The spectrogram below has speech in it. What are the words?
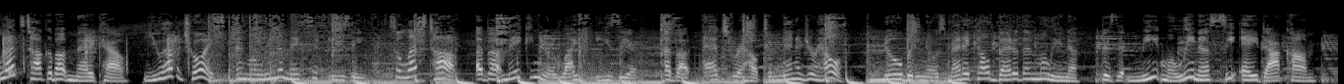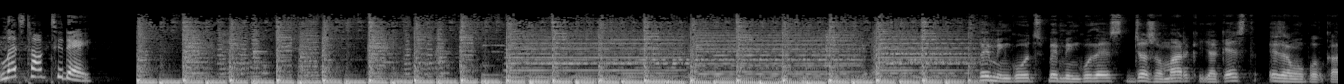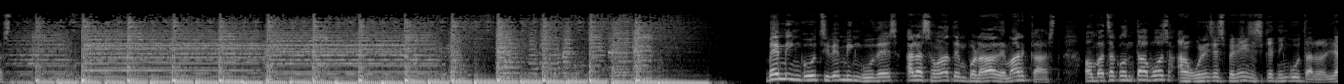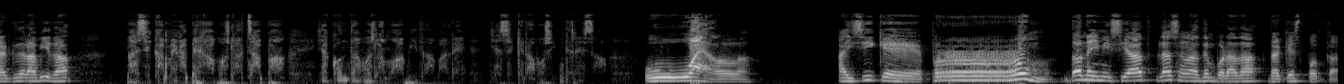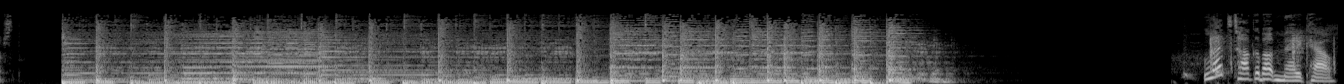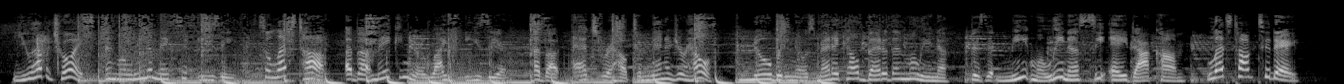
Let's talk about MediCal. You have a choice and Molina makes it easy. So let's talk about making your life easier, about extra help to manage your health. Nobody knows MediCal better than Molina. Visit meetmolinaca.com. Let's talk today. Benvinguts, benvingudes, jo sóc Marc i aquest és el meu podcast. Benvinguts i benvingudes a la segona temporada de Marcast, on vaig a contar-vos algunes experiències que he tingut al llarg de la vida, bàsicament a pegar-vos la xapa i a contar-vos la meva vida, vale? Ja sé que no vos interessa. Well! Així que, prum, dona iniciat la segona temporada d'aquest podcast. Let's talk about MediCal. You have a choice and Molina makes it easy. So let's talk about making your life easier, about extra help to manage your health. Nobody knows MediCal better than Molina. Visit meetmolinaca.com. Let's talk today.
